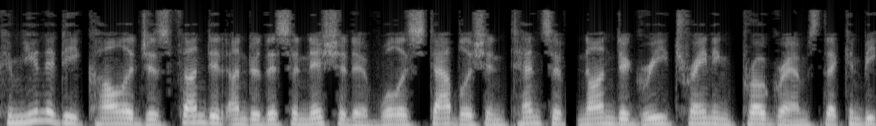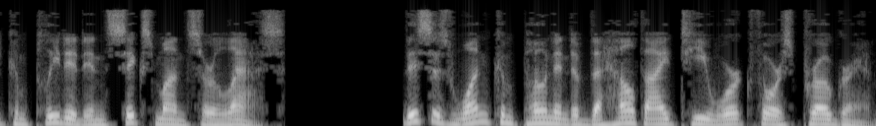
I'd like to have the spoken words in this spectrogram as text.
Community colleges funded under this initiative will establish intensive, non-degree training programs that can be completed in six months or less. This is one component of the Health IT Workforce Program.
